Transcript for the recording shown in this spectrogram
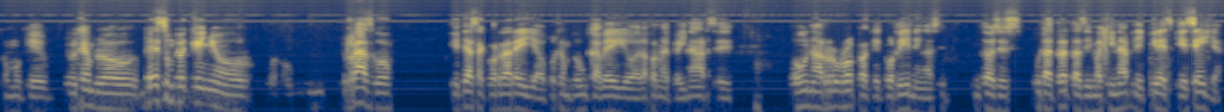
Como que, por ejemplo, ves un pequeño rasgo que te hace acordar ella, o por ejemplo, un cabello, la forma de peinarse, o una ro- ropa que coordinen así. Entonces, puta, tratas de imaginarle y crees que es ella.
